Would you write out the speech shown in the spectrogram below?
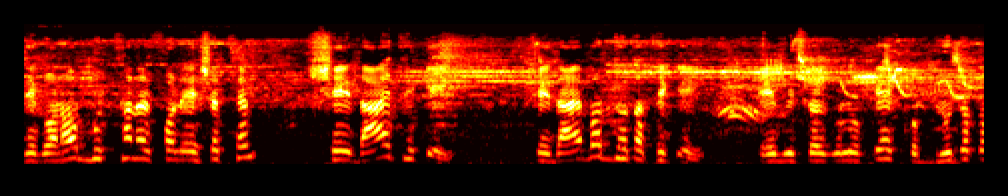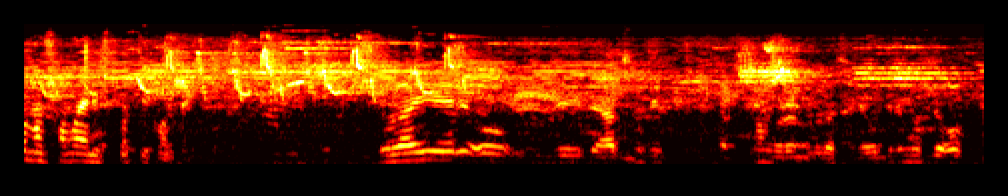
যে গণ অভ্যুত্থানের ফলে এসেছেন, সেই দায় থেকেই, সেই দায়বদ্ধতা থেকেই এই বিষয়গুলোকে খুব দ্রুততম সময়ে নিষ্পত্তি করবে। জুলাইয়ের যে রাজনৈতিক সংগঠনগুলো ছিল ওদের মধ্যে ঐক্য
